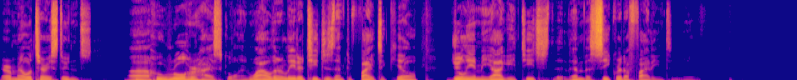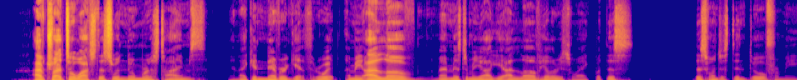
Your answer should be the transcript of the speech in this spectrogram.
paramilitary students uh, who rule her high school. And while their leader teaches them to fight to kill, Julian Miyagi teaches them the secret of fighting to live. I've tried to watch this one numerous times and I can never get through it. I mean, I love Mr. Miyagi. I love Hilary Swank, but this this one just didn't do it for me.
